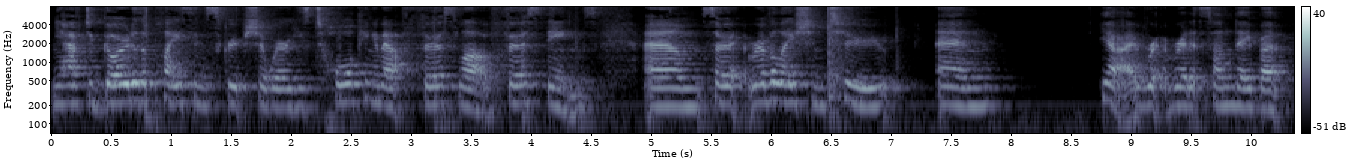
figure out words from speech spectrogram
you have to go to the place in scripture where he's talking about first love first things um, so revelation 2 and yeah i re- read it sunday but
